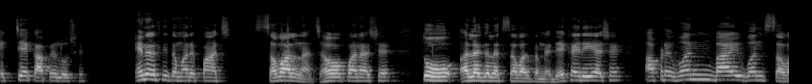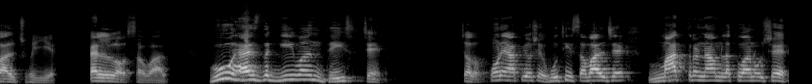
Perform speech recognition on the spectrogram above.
એક ચેક આપેલો છે. એને લગતી તમારે પાંચ સવાલના જવાબ આપવાના છે. તો અલગ અલગ સવાલ તમને દેખાઈ રહ્યા છે. આપણે વન બાય વન સવાલ જોઈએ. પહેલો સવાલ who has the given this cheque ચલો, કોણે આપ્યો છે? હુથી સવાલ છે. માત્ર નામ લખવાનું છે.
